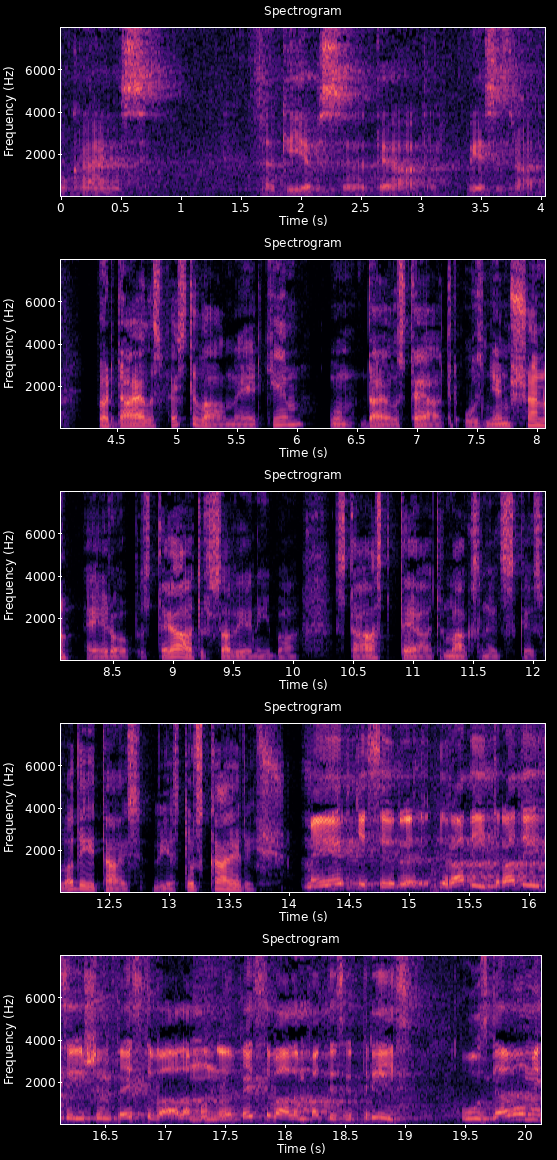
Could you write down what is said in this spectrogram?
Ukrainas eh, Kijavas eh, teātra viesizrādi. Par Dailas festivāla mērķiem un Dailas teātra uzņemšanu Eiropas Teātru Savienībā stāsta teātra mākslinieckais vadītājs Viesturs Kairišs. Mērķis ir radīt tradīciju šim festivālam, un festivālam faktiski ir trīs uzdevumi.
